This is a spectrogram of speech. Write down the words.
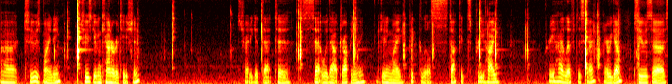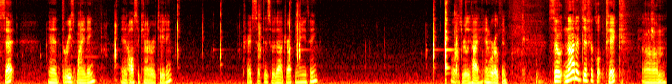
uh, two is binding, two is giving counter rotation. Let's try to get that to set without dropping anything. Getting my pick a little stuck. It's pretty high, pretty high lift, this guy. There we go. Two is uh, set, and three is binding, and also counter rotating. Try to set this without dropping anything. Oh, it's really high, and we're open. So not a difficult pick, um,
